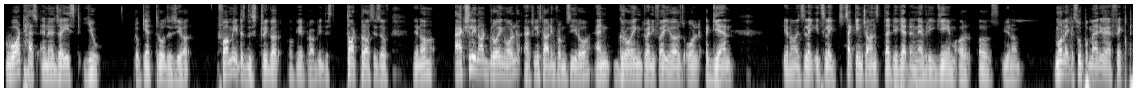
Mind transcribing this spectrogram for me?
what has energized you to get through this year? For me, it is this trigger. Okay. Probably this thought process of, you know, actually not growing old, actually starting from zero and growing 25 years old again. You know, it's like, it's like second chance that you get in every game or, or you know, more like a Super Mario effect.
